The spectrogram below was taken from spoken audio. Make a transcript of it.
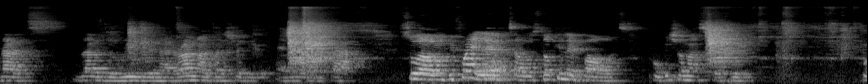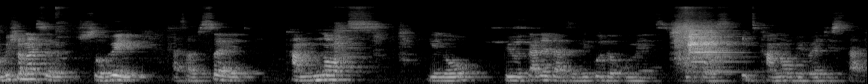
that's that's the reason I ran out actually and that. So um, before I left, I was talking about provisional survey. Provisional survey, as I've said, cannot, you know, be regarded as a legal document because it cannot be registered.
